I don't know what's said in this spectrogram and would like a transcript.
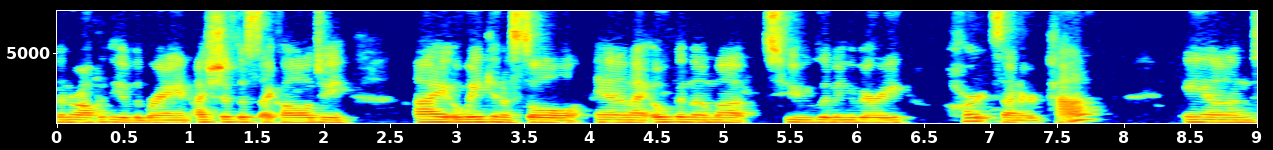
the neuropathy of the brain i shift the psychology i awaken a soul and i open them up to living a very heart centered path and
